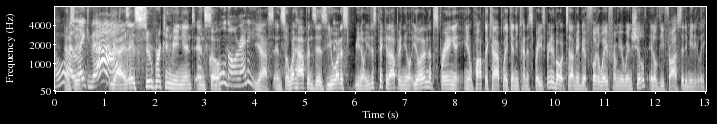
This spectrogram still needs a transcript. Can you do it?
Oh, I like that. Yeah, it's super convenient, and it's so cold already. Yes, and so what happens is you want to, you know, you just pick it up and you'll you'll end up spraying it. You know, pop the cap like any kind of spray. You spray it about uh, maybe a foot away from your windshield. It'll defrost it immediately.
